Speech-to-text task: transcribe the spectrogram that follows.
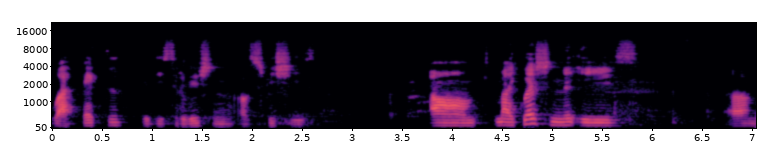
to affect the distribution of species. Um, my question is, um,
